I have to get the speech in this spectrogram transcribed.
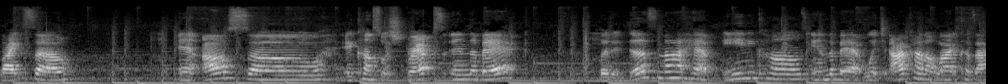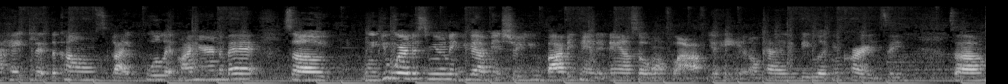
like so. And also, it comes with straps in the back. But it does not have any combs in the back, which I kind of like because I hate that the combs like pull at my hair in the back. So when you wear this unit, you gotta make sure you bobby pin it down so it won't fly off your head, okay? You be looking crazy. So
